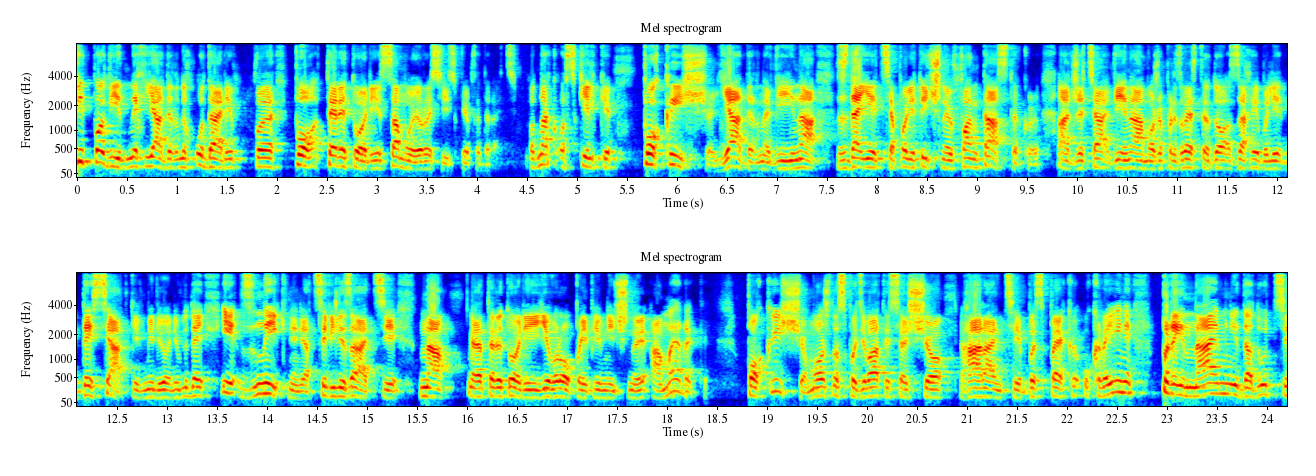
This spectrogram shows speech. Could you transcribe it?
відповідних ядерних ударів е, по території самої Російської Федерації. Однак, оскільки поки що ядерна війна здається політичною фантастикою, адже ця війна може призвести до загибелі десятків мільйонів людей і зникнення цивілізації на е, території Європи і Північної Америки, поки що можна сподіватися, що гарантії безпеки Україні принаймні дадуть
